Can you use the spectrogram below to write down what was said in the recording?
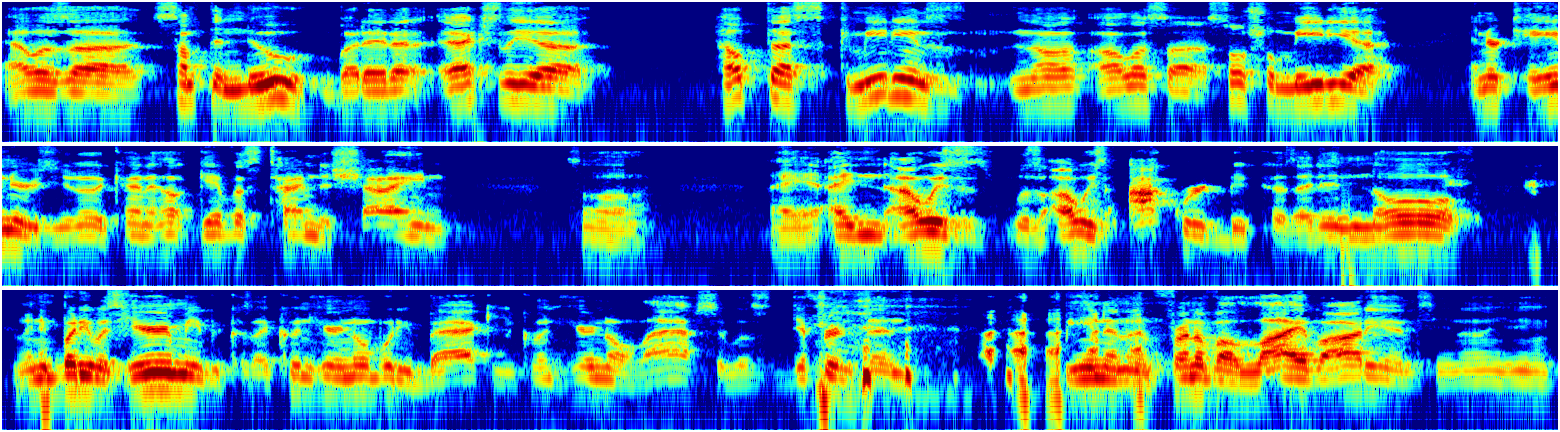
that was uh, something new. But it, uh, actually uh, helped us comedians, you know, all us uh, social media entertainers. You know, it kind of helped give us time to shine. So I, I, I always was always awkward because I didn't know if anybody was hearing me because I couldn't hear nobody back. and You couldn't hear no laughs. It was different than being in, in front of a live audience. You know, you,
